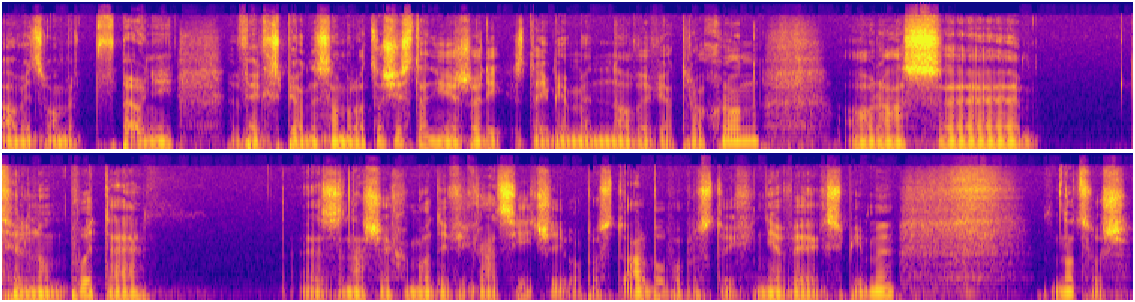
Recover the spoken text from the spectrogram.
a więc mamy w pełni wyekspiony samolot. Co się stanie, jeżeli zdejmiemy nowy wiatrochron oraz e, tylną płytę z naszych modyfikacji, czyli po prostu albo po prostu ich nie wyekspimy. No cóż,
